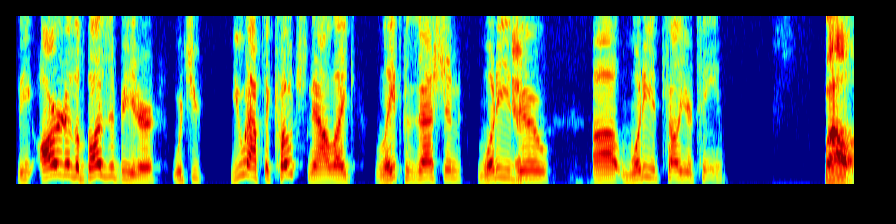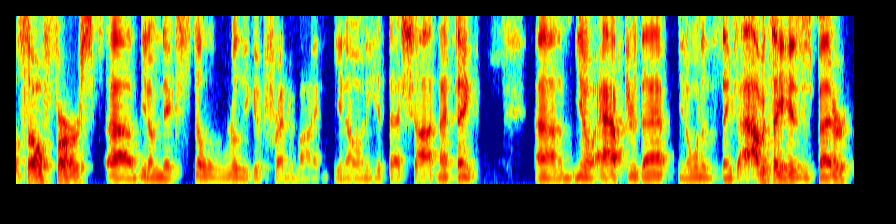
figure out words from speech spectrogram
the art of the buzzer beater, which you you have to coach now, like late possession. What do you do? Uh, what do you tell your team? Well, so first, uh, you know, Nick's still a really good friend of mine, you know, when he hit that shot. And I think, um, you know, after that, you know, one of the things I would say his is better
